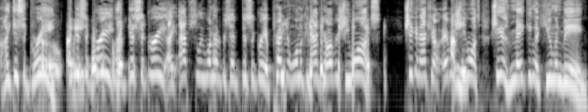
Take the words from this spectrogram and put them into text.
I disagree. So, I I mean, disagree. I disagree. I absolutely 100% disagree. A pregnant woman can act however she wants. She can act however I she wants. She is making a human being.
